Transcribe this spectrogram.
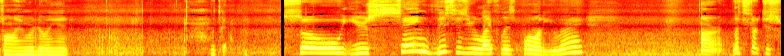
fine, we're doing it. Let's go. So, you're saying this is your lifeless body, right? Alright, let's start this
